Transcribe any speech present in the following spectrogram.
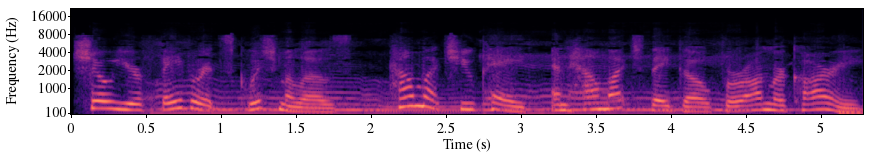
Show your favorite Squishmallows, how much you paid, and how much they go for on Mercari.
